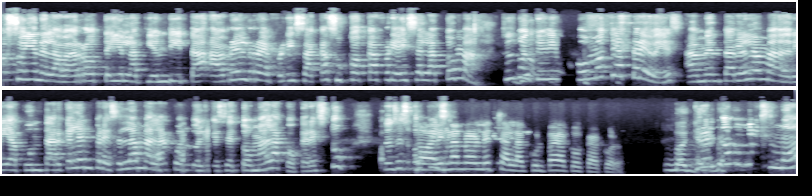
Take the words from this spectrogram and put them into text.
Oxxo y en el abarrote y en la tiendita, abre el refri, saca su coca fría y se la toma? Entonces, volteo y digo, ¿cómo te atreves a mentarle la madre y apuntar que la empresa es la mala cuando el que se toma la coca eres tú? Entonces, No, ok, Adina no le echa la culpa a Coca-Cola. No, yo- pero es lo mismo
